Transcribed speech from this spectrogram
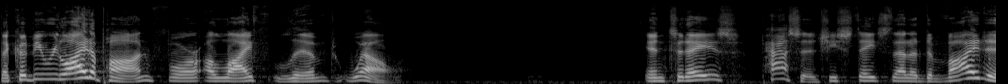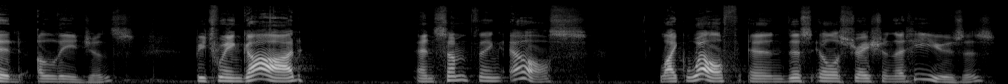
that could be relied upon for a life lived well. In today's passage, he states that a divided allegiance between God and something else, like wealth in this illustration that he uses,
